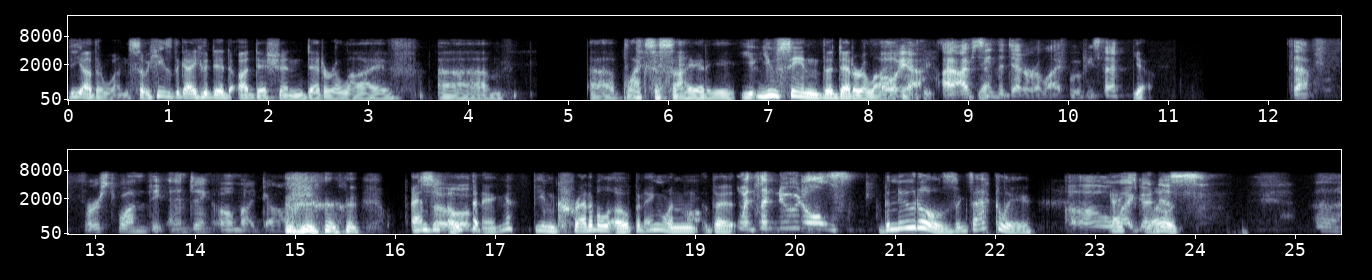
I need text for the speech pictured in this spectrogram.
The other one. So he's the guy who did Audition, Dead or Alive, um, uh, Black Society. You, you've seen the Dead or Alive. oh yeah, movies. I, I've Yeah. seen the Dead or Alive movies. That Yeah. that first one, the ending. Oh my god, and the opening, the incredible opening when the with the noodles. the noodles, exactly. Oh Guy my explodes. goodness. Uh,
